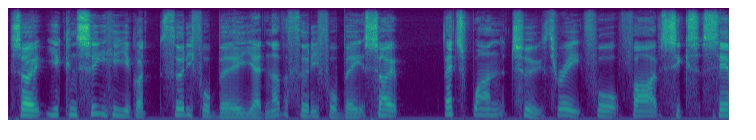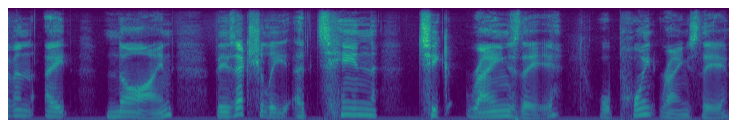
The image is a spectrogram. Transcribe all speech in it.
So you can see here you've got 34b you had another 34b so that's one two three four five six seven eight nine. There's actually a 10 tick range there or point range there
